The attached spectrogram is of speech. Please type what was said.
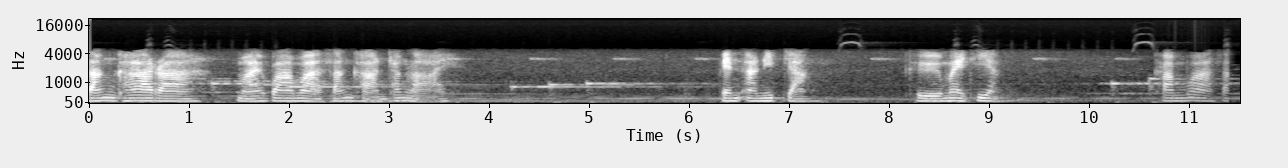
สังขารา หมายความว่าสังขารทั้งหลาย เป็นอนิจจัง คือไม่เที่ยงคำว่าสัง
